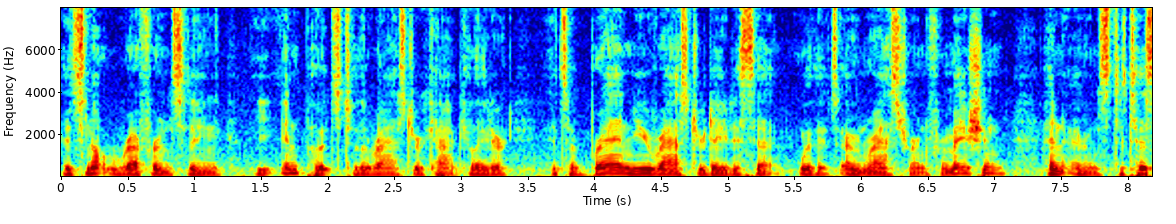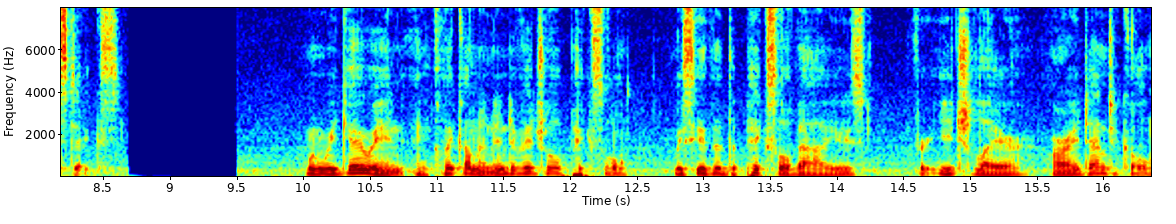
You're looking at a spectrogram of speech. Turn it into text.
It's not referencing the inputs to the raster calculator. It's a brand new raster dataset with its own raster information and own statistics. When we go in and click on an individual pixel, we see that the pixel values for each layer are identical.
